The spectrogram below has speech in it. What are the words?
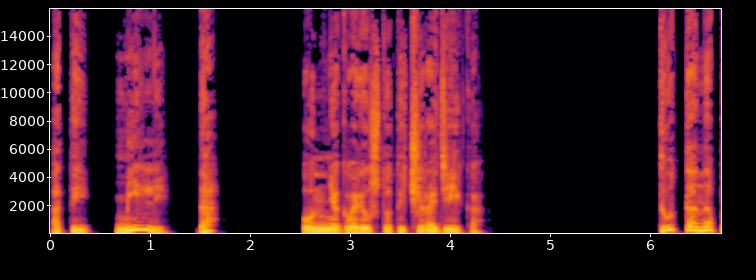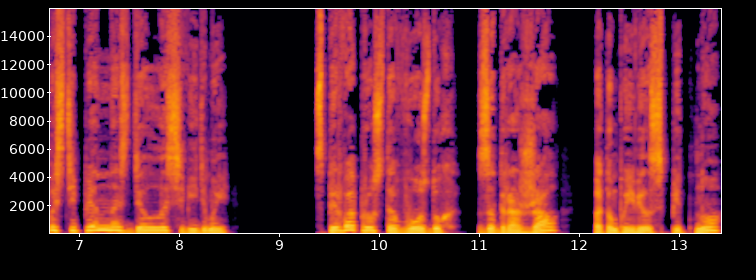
а ты Милли?» Он мне говорил, что ты чародейка. Тут она постепенно сделалась видимой. Сперва просто воздух задрожал, потом появилось пятно,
